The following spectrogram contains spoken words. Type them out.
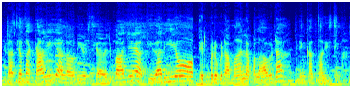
Gracias a Cali, a la Universidad del Valle, a ti Darío, el programa de La Palabra. Encantadísima.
